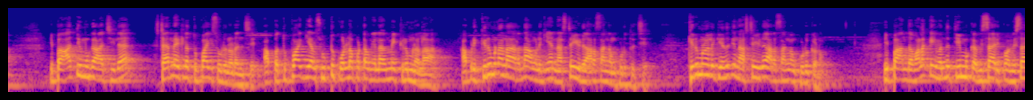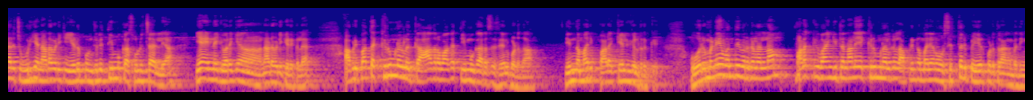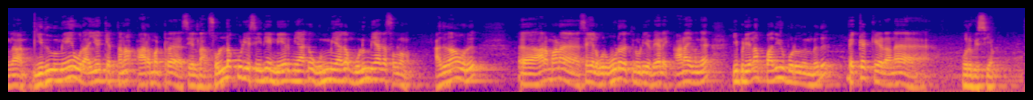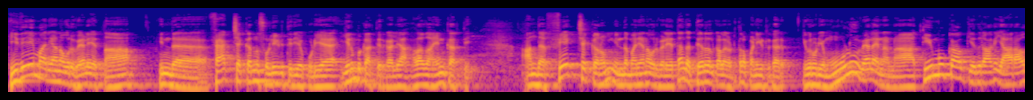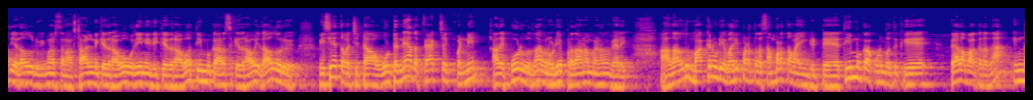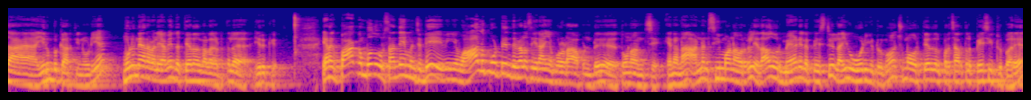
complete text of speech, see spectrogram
இப்போ அதிமுக ஆட்சியில் ஸ்டெர்லைட்டில் துப்பாக்கி சூடு நடந்துச்சு. அப்போ துப்பாக்கியால் சுட்டு கொல்லப்பட்டவங்க எல்லாருமே கிரிமினலா? அப்படி கிரிமினலாக இருந்தால் அவங்களுக்கு ஏன் நஷ்டஈடு அரசாங்கம் கொடுத்துச்சு? கிரிமினலுக்கு எதுக்கு நஷ்டஈடு அரசாங்கம் கொடுக்கணும்? இப்போ அந்த வழக்கை வந்து திமுக விசாரிப்போம். விசாரித்து உரிய நடவடிக்கை எடுப்போம்னு சொல்லி திமுக சொல்லிச்சா இல்லையா? ஏன் இன்னைக்கு வரைக்கும் நடவடிக்கை எடுக்கல? அப்படி பார்த்தா கிரிமினலுக்கு ஆதரவாக திமுக அரசு செயல்படுதா? இந்த மாதிரி பல கேள்விகள் இருக்குது ஒருமனே வந்து இவர்களெல்லாம் வழக்கு வாங்கிட்டனாலே கிரிமினல்கள் அப்படின்ற மாதிரியான ஒரு சித்தரிப்பை ஏற்படுத்துகிறாங்க பார்த்தீங்களா இதுவுமே ஒரு அயோக்கியத்தனம் அறமற்ற செயல் தான் சொல்லக்கூடிய செய்தியை நேர்மையாக உண்மையாக முழுமையாக சொல்லணும். அதுதான் ஒரு அறமான செயல் ஒரு ஊடகத்தினுடைய வேலை. ஆனால் இவங்க இப்படியெல்லாம் பதிவு போடுவது என்பது வெக்கக்கேடான ஒரு விஷயம். இதே மாதிரியான ஒரு வேலையை தான் இந்த ஃபேக்ட் செக்கர்னு சொல்லிட்டு தெரியக்கூடிய இரும்பு கார்த்தி இருக்கா இல்லையா? அதாவது அயன் கார்த்தி. அந்த ஃபேக் செக்கரும் இந்த மாதிரியான ஒரு வேலையை தான் அந்த தேர்தல் காலகட்டத்தில் பண்ணிகிட்டு இருக்காரு. இவருடைய முழு வேலை என்னென்னா திமுகவுக்கு எதிராக யாராவது ஏதாவது ஒரு விமர்சனம் ஸ்டாலினுக்கு எதிராகவோ உதயநிதிக்கு எதிராகவோ திமுக அரசுக்கு எதிராகவோ ஏதாவது ஒரு விஷயத்தை வச்சுட்டா உடனே அதை ஃபேக் செக் பண்ணி அதை போடுவது தான் இவனுடைய பிரதானமான வேலை. அதாவது மக்களுடைய வரி பணத்தில் சம்பளத்தை வாங்கிக்கிட்டு திமுக குடும்பத்துக்கு வேலை பார்க்குறது தான் இந்த இரும்பு கார்த்தியினுடைய முழு நேர வேலையாகவே இந்த தேர்தல் காலகட்டத்தில் இருக்குது எனக்கு பார்க்கும்போது ஒரு சந்தேகம் வந்துச்சு டே இவங்க ஆள் போட்டு இந்த வேலை செய்கிறாங்க போலடா அப்படின்ட்டு தோணுச்சு என்னன்னா அண்ணன் சீமான் அவர்கள் ஏதாவது ஒரு மேடையில் பேசிட்டு லைவ் ஓடிக்கிட்டு இருக்கோம். சும்மா ஒரு தேர்தல் பிரச்சாரத்தில் பேசிட்டு இருப்பாரு.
